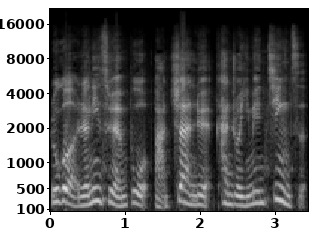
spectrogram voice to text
如果人力资源部把战略看作一面镜子，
